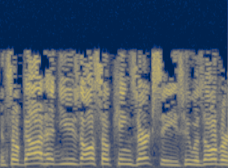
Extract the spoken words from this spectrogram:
And so God had used also King Xerxes, who was over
